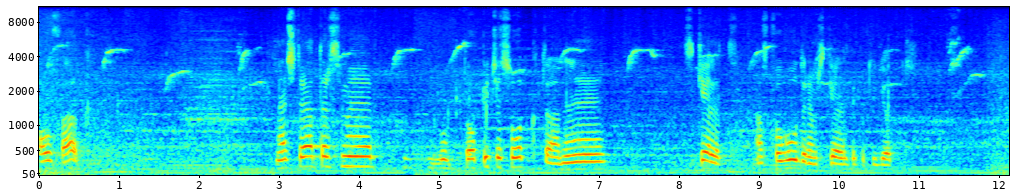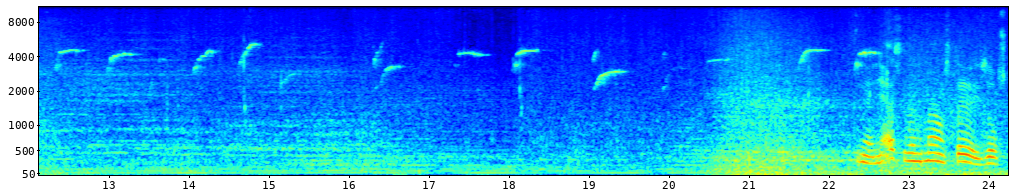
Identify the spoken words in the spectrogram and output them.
О, фак. Значи трябва да търсиме то пича с лодката, а не скелет. Аз какво го ударям скелета като идиот? Не, няма да се занимавам с тебе изобщо.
